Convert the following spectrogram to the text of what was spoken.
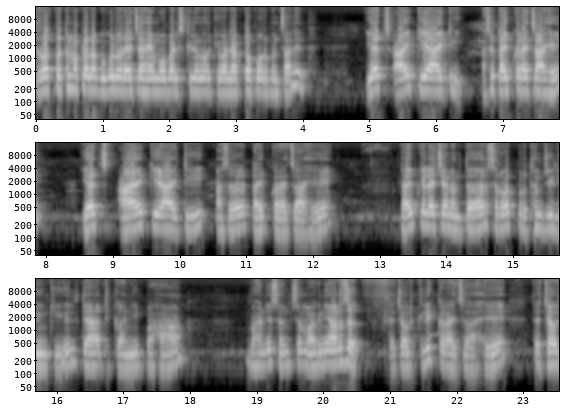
सर्वात प्रथम आपल्याला गुगलवर यायचं आहे मोबाईल स्क्रीनवर किंवा लॅपटॉपवर पण चालेल. H I K I T असं टाईप करायचं आहे. H I K I T असं टाईप करायचं आहे. टाईप केल्याच्यानंतर सर्वात प्रथम जी लिंक येईल त्या ठिकाणी पहा. भांडे संच मागणी अर्ज. त्याच्यावर क्लिक करायचं आहे. त्याच्यावर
